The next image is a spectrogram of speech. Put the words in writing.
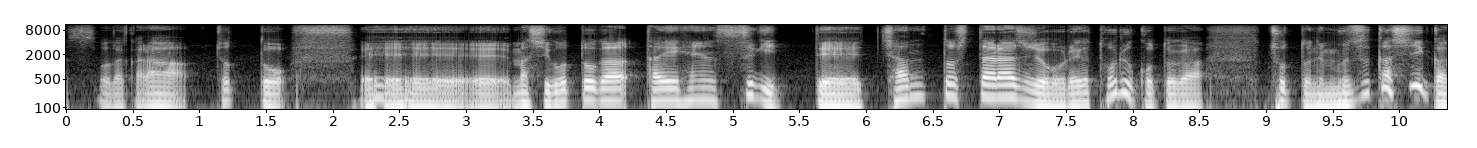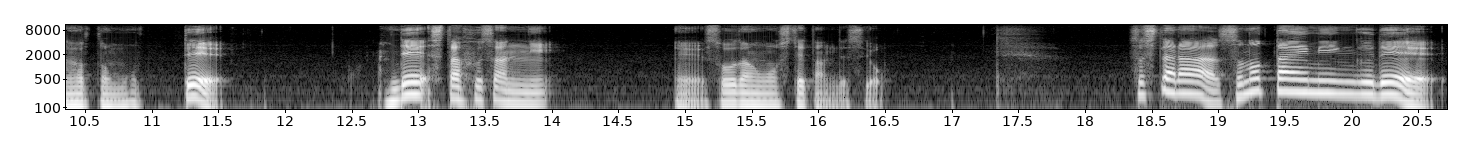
そうだから、ちょっと、えー、まあ、仕事が大変すぎて、ちゃんとしたラジオを俺が撮ることが、ちょっとね、難しいかなと思って、で、スタッフさんに、えー、相談をしてたんですよ。そしたら、そのタイミングで、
